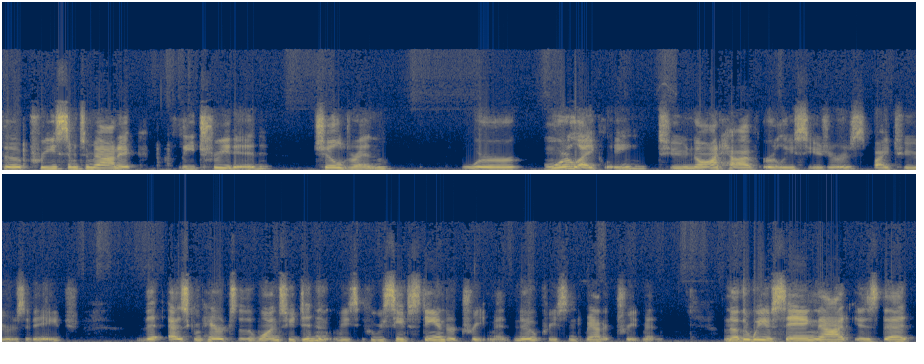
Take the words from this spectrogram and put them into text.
the pre symptomatically treated children were more likely to not have early seizures by two years of age that, as compared to the ones who didn't re- who received standard treatment, no pre-symptomatic treatment. Another way of saying that is that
